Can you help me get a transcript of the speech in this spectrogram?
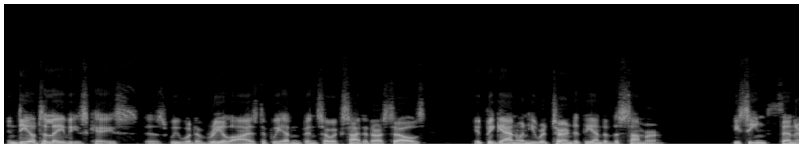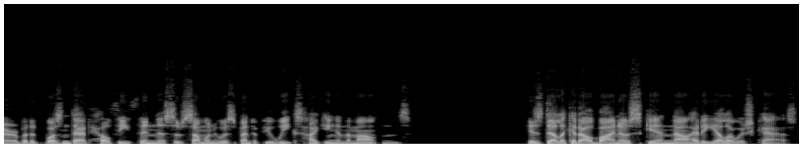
In Diotalevi's case, as we would have realized if we hadn't been so excited ourselves, it began when he returned at the end of the summer. He seemed thinner, but it wasn't that healthy thinness of someone who has spent a few weeks hiking in the mountains. His delicate albino skin now had a yellowish cast.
